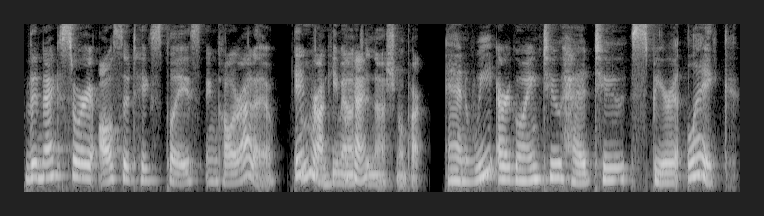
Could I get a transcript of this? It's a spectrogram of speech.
The next story also takes place in Colorado, in Ooh, Rocky Mountain okay. National Park. And we are going to head to Spirit Lake.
